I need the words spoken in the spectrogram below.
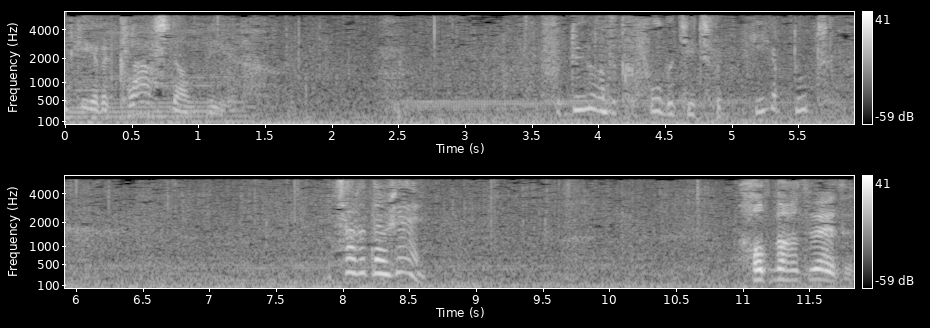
Mankeerde Klaas dan weer? Voortdurend het gevoel dat je iets verkeerd doet. Wat zou dat nou zijn? God mag het weten.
